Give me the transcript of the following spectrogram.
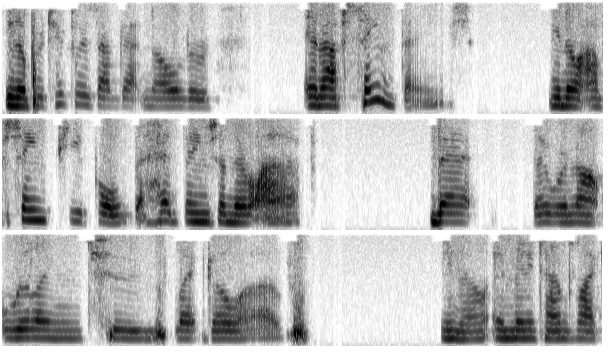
You know, particularly as I've gotten older and I've seen things. You know, I've seen people that had things in their life that they were not willing to let go of. You know, and many times like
